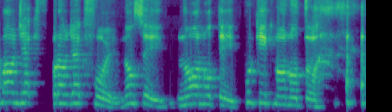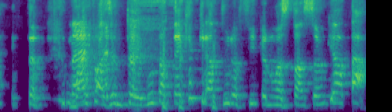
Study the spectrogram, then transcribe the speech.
mas onde é que, para onde é que foi? Não sei, não anotei. Por que que não anotou? então, né? vai fazendo pergunta até que a criatura fica numa situação que ela tá,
